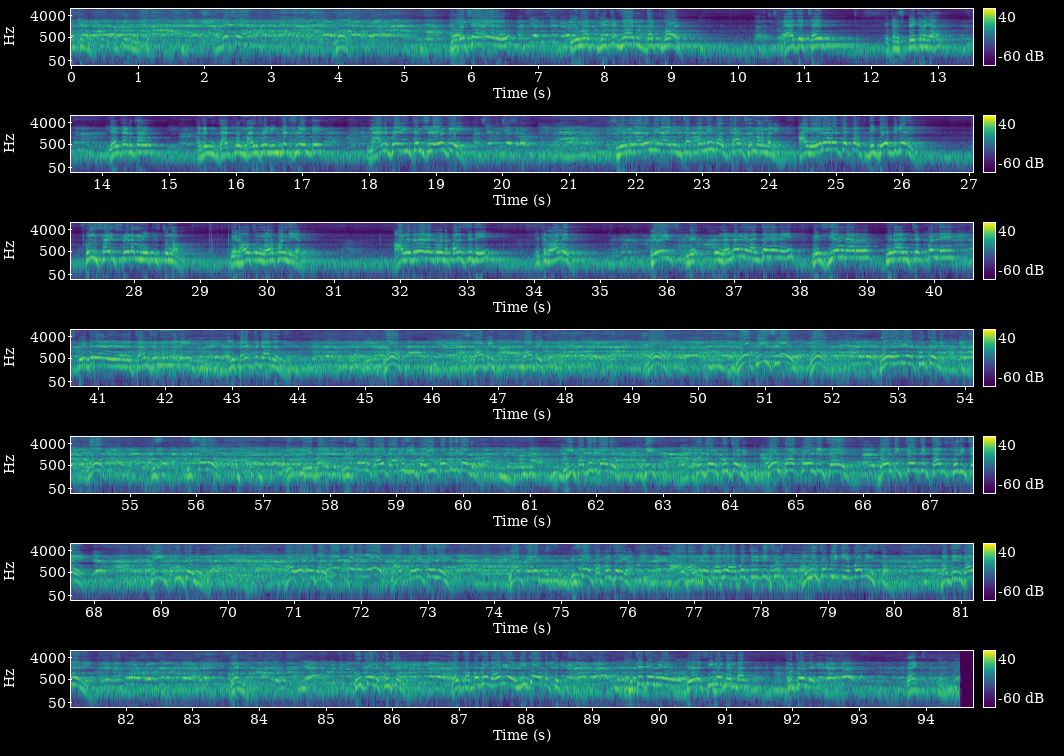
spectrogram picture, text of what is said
ఒక్క నిమిషం, ఒక్క నిమిషం. అధ్యక్ష. అక్షయ్ గారు you must withdraw that word as a chair ఇక్కడ స్పీకర్గా ఏంటి అడుగుతారు? అంటే దాంట్లో మ్యాలిఫైడ్ ఇంటెన్షన్ ఏంటి? మ్యాలిఫైడ్ ఇంటెన్షన్ ఏమిటి? సీఎం గారు మీరు ఆయనకి చెప్పండి మాకు ఛాన్స్ ఇవ్వమని. ఆయన ఏనాడో చెప్పారు. The day began full size freedom మీకు ఇస్తున్నాం. మీరు హౌస్ నడపండి అని. ఆ విధమైనటువంటి పరిస్థితి ఇక్కడ రాలేదు. ప్లీజ్ మీ- మీరు నన్ను కదా అంతేగాని మీరు సీఎం గారు మీరు ఆయన చెప్పండి స్పీకర్ ఛాన్స్ ఇవ్వమని అది కరెక్ట్ కాదు అది. No stop it stop it no no please no no no Naidu గారు కూర్చోండి నో ఇస్- ఇస్తాను ఈ- ఈ దానికి ఇస్తాను కాదు కాకపోతే ఈ ప- ఈ పద్ధతి కాదు. ఈ పద్ధతి కాదు. ప్లీజ్ కూర్చోండి కూర్చోండి. Don't blackmail the chair don't dictate the terms to the chair please కూర్చోండి. నాట్ కరెక్ట్ నాట్ కరెక్ట్ అది. నాట్ కరెక్ట్ ఇస్తాం తప్పనిసరిగా. ఆ అవకాశాలు ఆపర్చునిటీస్ అందరి సభ్యులకి ఇవ్వాలి ఇస్తాం. బట్ ఇది కాదు అది. రండి కూర్చోండి కూర్చోండి. నేను తప్పసే నాయుడు గారు మీకు ఆపర్చునిటీ ఇస్తాను. విజయ్ చౌదరి గారు యూఆర్ సీనియర్ మెంబర్ కూర్చోండి. రైట్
